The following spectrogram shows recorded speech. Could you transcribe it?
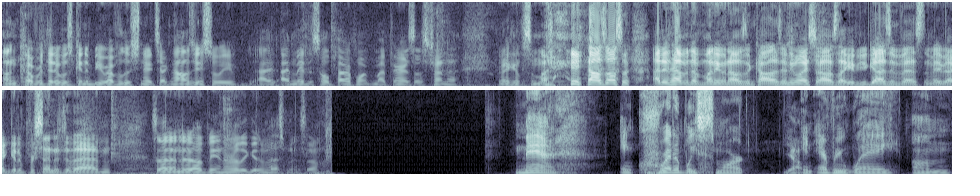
uncovered that it was going to be revolutionary technology. So we, I, I, made this whole PowerPoint for my parents. I was trying to make them some money. I was also, I didn't have enough money when I was in college anyway. So I was like, if you guys invest, then maybe I can get a percentage of that. And so it ended up being a really good investment. So, man, incredibly smart. Yeah. In every way. Um,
